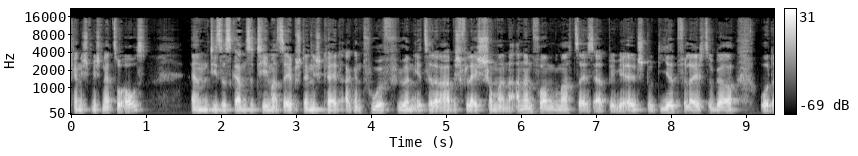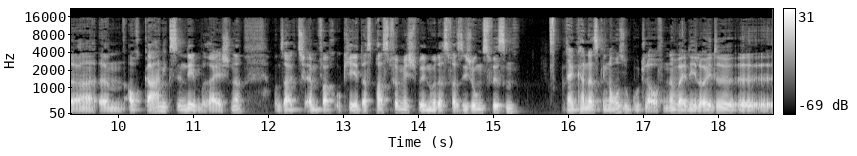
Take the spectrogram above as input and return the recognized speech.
kenne ich mich nicht so aus ähm, dieses ganze Thema Selbstständigkeit, Agentur führen etc. habe ich vielleicht schon mal in einer anderen Form gemacht, sei es er hat BWL studiert vielleicht sogar oder ähm, auch gar nichts in dem Bereich ne? und sagt sich einfach, okay, das passt für mich, will nur das Versicherungswissen dann kann das genauso gut laufen, ne? weil die Leute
